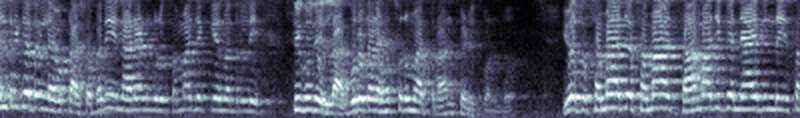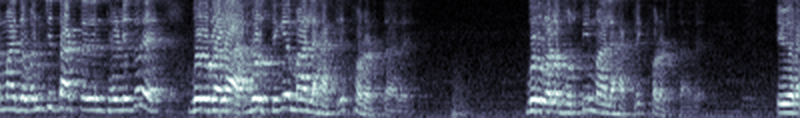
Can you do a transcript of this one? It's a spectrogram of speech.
ಎಲ್ರಿಗೂ ಅದರಲ್ಲಿ ಅವಕಾಶ. ಬರೀ ನಾರಾಯಣಗುರು ಸಮಾಜಕ್ಕೆ ಅನ್ನೋದ್ರಲ್ಲಿ ಸಿಗುವುದಿಲ್ಲ. ಗುರುಗಳ ಹೆಸರು ಮಾತ್ರ ಅಂತ ಹೇಳಿಕೊಂಡು. ಇವತ್ತು ಸಮಾಜ ಸಮಾಜ, ಸಾಮಾಜಿಕ ನ್ಯಾಯದಿಂದ ಈ ಸಮಾಜ ವಂಚಿತ ಆಗ್ತದೆ ಅಂತ ಹೇಳಿದ್ರೆ ಗುರುಗಳ ಮೂರ್ತಿಗೆ ಮಾಲೆ ಹಾಕ್ಲಿಕ್ಕೆ ಹೊರಡ್ತಾರೆ. ಗುರುಗಳ ಮೂರ್ತಿ ಮಾಲೆ ಹಾಕ್ಲಿಕ್ಕೆ ಹೊರಡ್ತಾರೆ. ಇವರ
